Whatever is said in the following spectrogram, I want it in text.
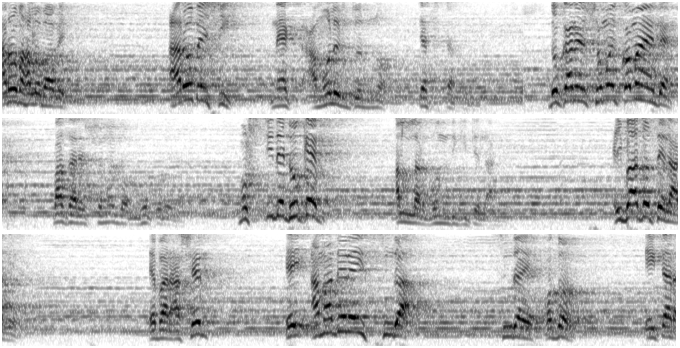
আরও ভালোভাবে, আরও বেশি নেক আমলের জন্য চেষ্টা করব। দোকানের সময় কমায় দেন, বাজারের সময় বন্ধ করে দেন। মসজিদে ঢুকেন, আল্লাহর বন্দিগিতে লাগে, ইবাদতে লাগে। এবার আসেন, এই আমাদের এই সুরা, সুরায় কদর, এটার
